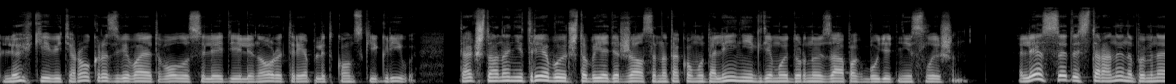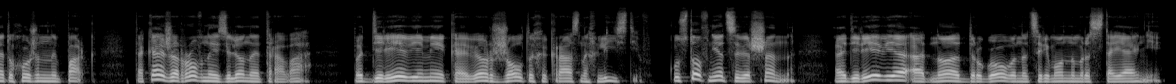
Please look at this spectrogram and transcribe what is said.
Легкий ветерок развивает волосы леди Эленоры, треплет конские гривы. Так что она не требует, чтобы я держался на таком удалении, где мой дурной запах будет не слышен. Лес с этой стороны напоминает ухоженный парк. Такая же ровная зеленая трава. Под деревьями ковер желтых и красных листьев. Кустов нет совершенно, а деревья одно от другого на церемонном расстоянии,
